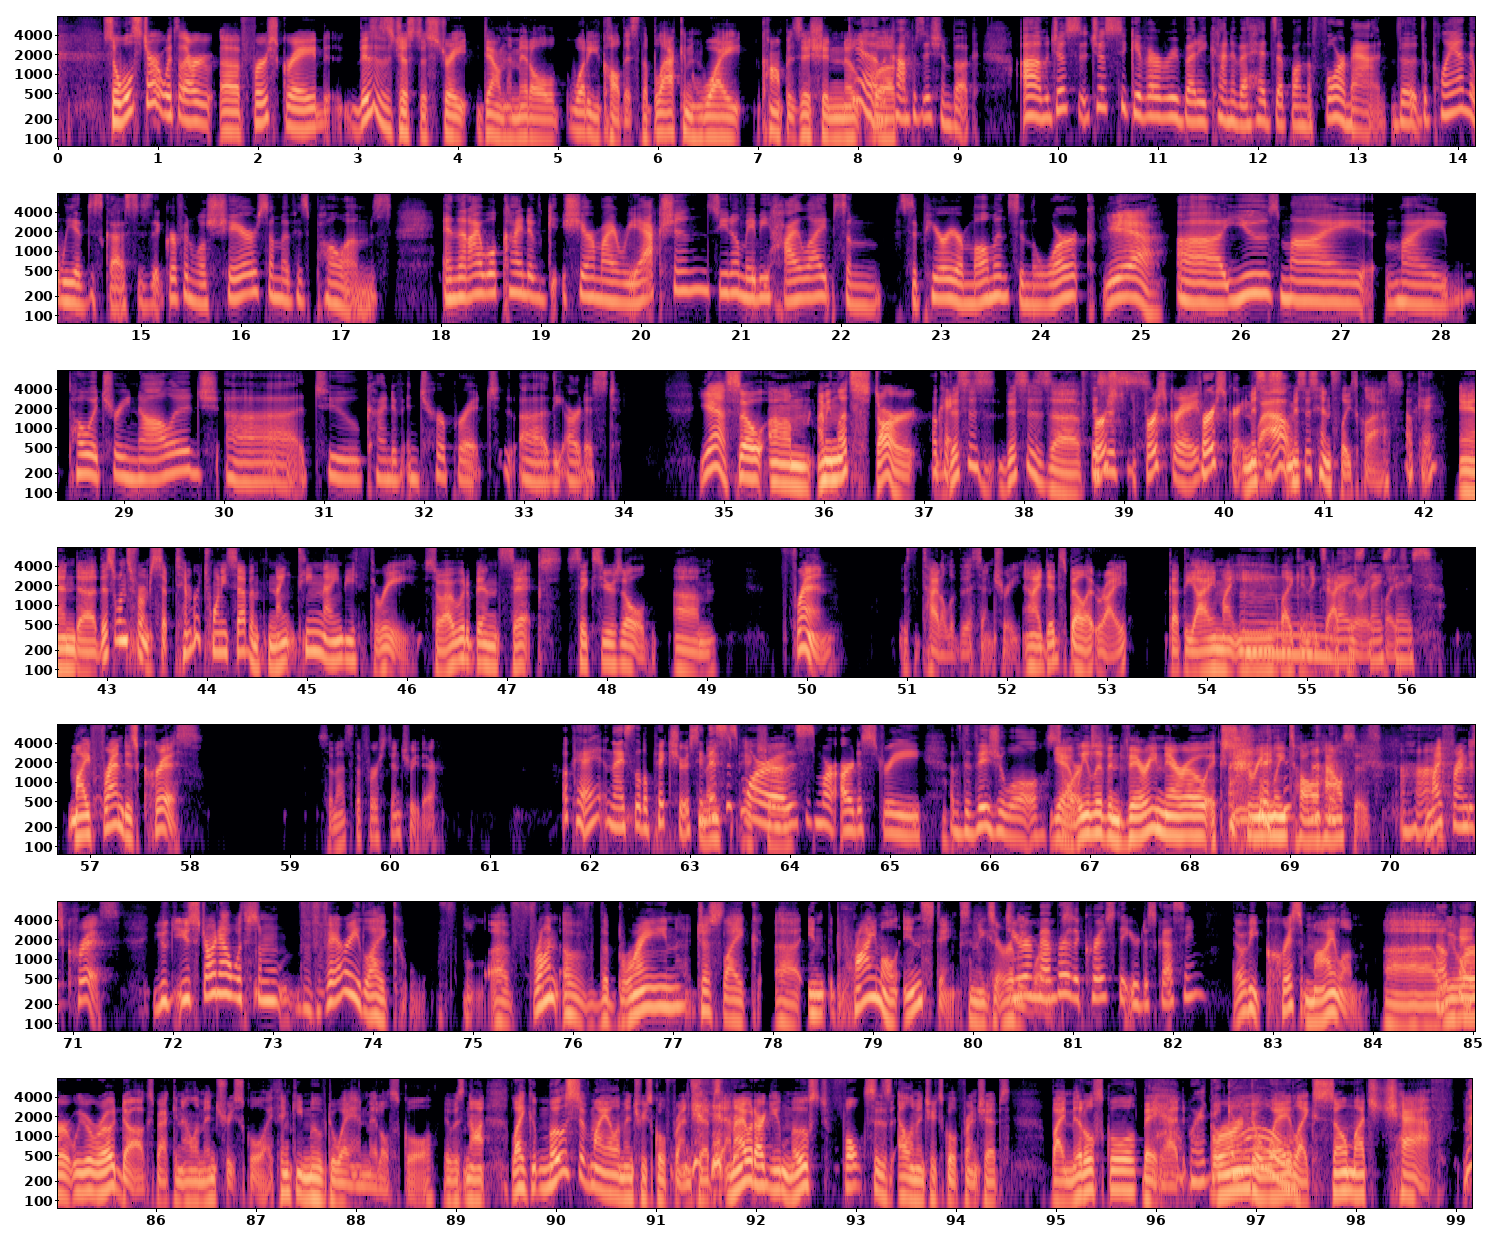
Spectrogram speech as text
So we'll start with our uh, first grade. This is just a straight down the middle. What do you call this? The black and white composition notebook. Yeah, the composition book. Um, just just to give everybody kind of a heads up on the format, the the plan that we have discussed is that Griffin will share some of his poems, and then I will kind of share my reactions. You know, maybe highlight some superior moments in the work. yeah. Uh, use my my poetry knowledge uh, to kind of interpret uh, the artist. Yeah, so um I mean let's start. Okay. This is this is uh first is first grade. First grade. Mrs. Wow. Mrs. Hensley's class. Okay. And uh, this one's from September 27th, 1993. So I would have been six, six years old. Um, Friend is the title of this entry. And I did spell it right. Got the I and my E like in Mm, exactly nice, the right nice, place. Nice. My friend is Chris. So that's the first entry there. Okay, a nice little picture. See, Nice this is more picture. this is more artistry of the visual. Yeah, sort. we live in very narrow, extremely tall houses. Uh-huh. My friend is Chris. You you start out with some very like f- uh, front of the brain, just like uh, in primal instincts in these early. Do you remember works. the Chris that you're discussing? That would be Chris Milam. Uh, We were we were road dogs back in elementary school. I think he moved away in middle school. It was not like most of my elementary school friendships, and I would argue most folks' elementary school friendships. By middle school, they had where'd burned away like so much chaff.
